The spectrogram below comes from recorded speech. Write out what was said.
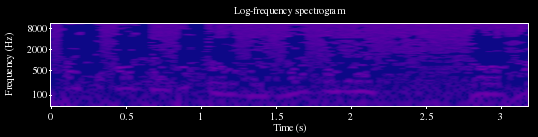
of course, the question is, uh,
